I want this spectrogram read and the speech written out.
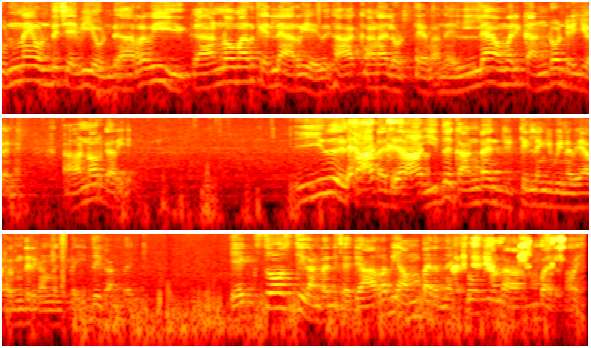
കുണ്ണയുണ്ട് ചെവിയുണ്ട്. അറബി കാണുന്നവന്മാർക്ക് എല്ലാം അറിയാം ഇത്. ഹാക്കാണാ ലൊട്ടയാണ് എല്ലാം അവന്മാർ കണ്ടോണ്ടിരിക്കും എന്നെ. കാണുന്നവർക്ക് അറിയാം ഇത്. ഇത് കണ്ടന്റ് ഇട്ടില്ലെങ്കിൽ പിന്നെ വേറെ എന്തൊരു കണ്ടന്റ് ഇത് കണ്ടന്റ് എക്സോസ്റ്റ് കണ്ടന്റ് ചാറ്റ് അറബി അമ്പരുന്ന്. എക്സോസ്റ്റ് കൊണ്ട് അമ്പരുന്ന് അവൻ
